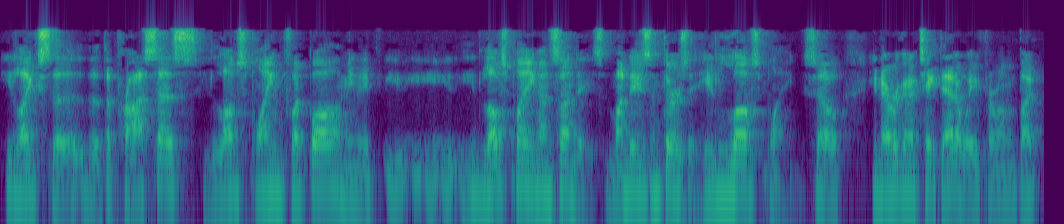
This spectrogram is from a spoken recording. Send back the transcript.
He likes the, the, the process. He loves playing football. I mean, he, he, he loves playing on Sundays, Mondays and Thursdays. He loves playing. So you're never going to take that away from him. But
